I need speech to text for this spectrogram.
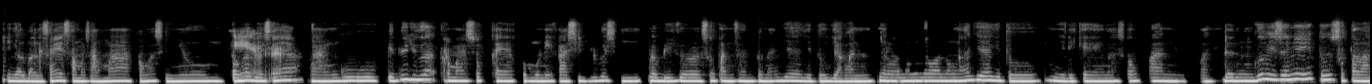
tinggal balik saya sama-sama atau nggak senyum atau nggak Iya, biasanya ngangguk. Itu juga termasuk kayak komunikasi juga sih lebih ke sopan santun aja gitu. Jangan nyelonong nyelonong aja gitu jadi kayak nggak sopan gitu. Dan gue biasanya itu setelah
